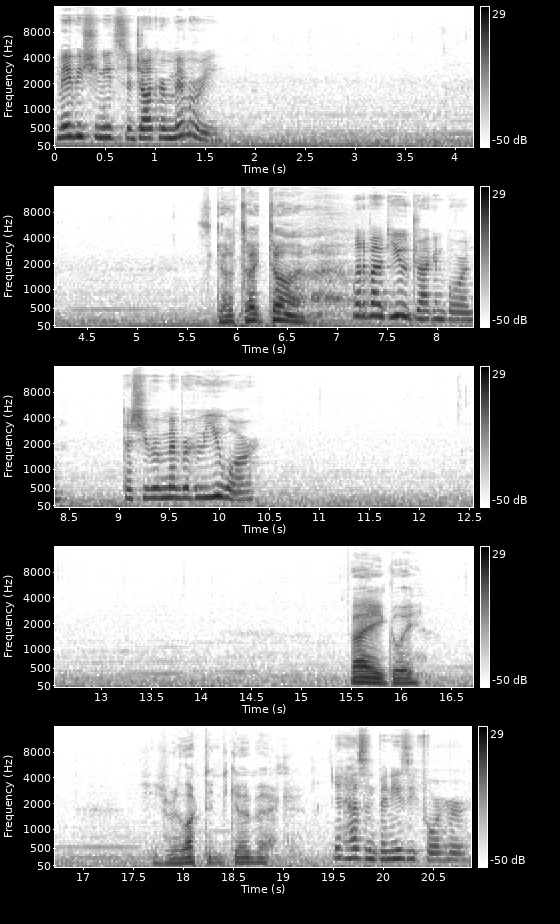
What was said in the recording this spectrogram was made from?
Maybe she needs to jog her memory. It's gonna take time. What about you, Dragonborn? Does she remember who you are? Vaguely. She's reluctant to go back. It hasn't been easy for her.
